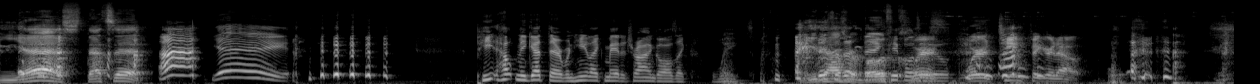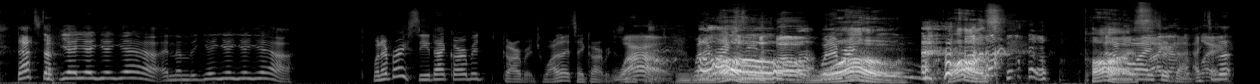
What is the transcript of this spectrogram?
Yes, that's it. ah, yay! Pete helped me get there when he like made a triangle. I was like, wait, you guys were both people we're, do. We're a team. Figure it out. that stuff. Yeah, yeah, yeah, yeah. And then the yeah, yeah, yeah, yeah. Whenever I see that garbage, garbage. Why did I say garbage? It's not Wow. garbage. Whoa! Oh. Whenever I- Whoa! Pause. I don't know Pause. why I Flag said on that. I said play. that.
